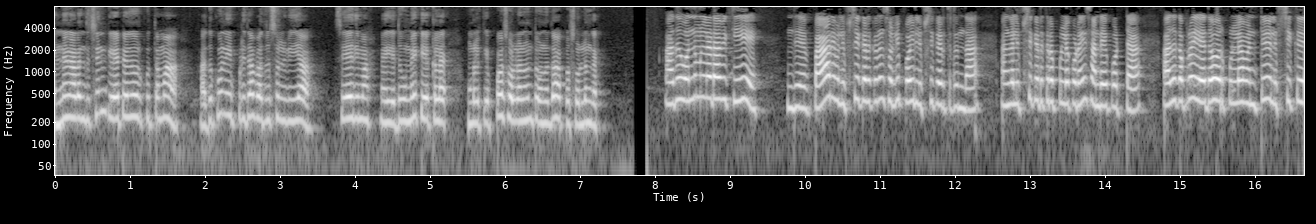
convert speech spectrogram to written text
என்ன நடந்துச்சுன்னு கேட்டது ஒரு குத்தமா? அதுக்கும் நீ இப்படிதான் பதில் சொல்வியா சரிம்மா நான் எதுவுமே கேட்கல உங்களுக்கு எப்போ சொல்லணும்னு தோணுதோ அப்போ சொல்லுங்க. அது ஒன்றுமில்லடா விக்கி. இந்த பாரு லிப்ஸ்டிக் எடுக்கணும்னு சொல்லி போய் லிப்ஸ்டிக் எடுத்துட்டு இருந்தா. அங்கே லிப்ஸ்டிக் எடுக்கிற புள்ள கூடயும் சண்டையை போட்டா. அதுக்கப்புறம் ஏதோ ஒரு புள்ள வந்துட்டு லிப்ஸ்டிக்கு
